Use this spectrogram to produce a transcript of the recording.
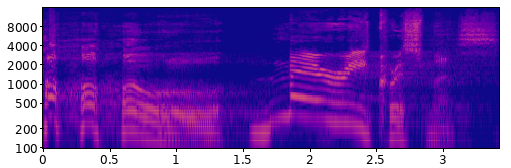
Ho, ho, ho! Merry Christmas!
